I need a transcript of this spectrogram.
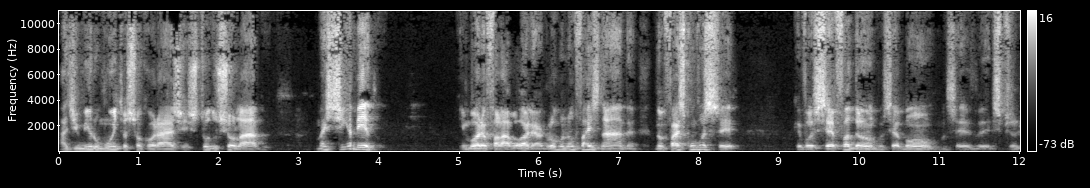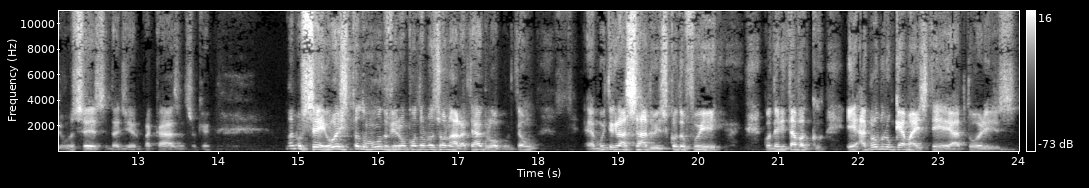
admiro muito a sua coragem, estou do seu lado. Mas tinha medo. Embora eu falava: olha, a Globo não faz nada, não faz com você. Porque você é fodão, você é bom, você, eles precisam de você, você dá dinheiro para casa, não sei o quê. Mas não sei, hoje todo mundo virou contra o Bolsonaro, até a Globo. Então, é muito engraçado isso. Quando eu fui. Quando ele estava. A Globo não quer mais ter atores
